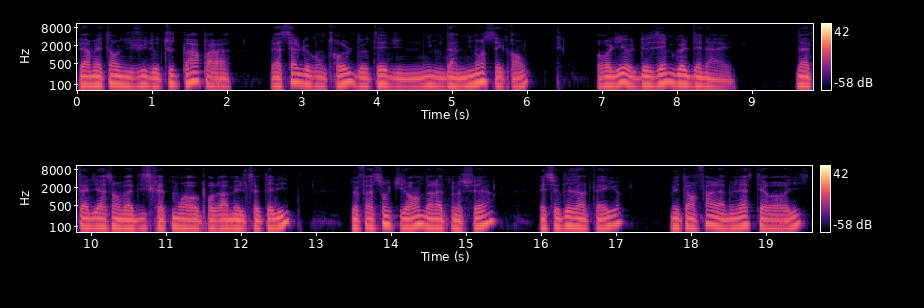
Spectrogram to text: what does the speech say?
permettant une vue de toutes parts par la, la salle de contrôle dotée d'un immense écran relié au deuxième GoldenEye. Natalia s'en va discrètement reprogrammer le satellite de façon qu'il rentre dans l'atmosphère et se désintègre, mettant fin à la menace terroriste,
